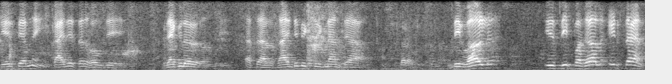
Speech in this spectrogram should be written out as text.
જે રીતે એમ નહીં કાયદેસર હોવું જોઈએ. રેગ્યુલર સાયન્ટિફિક વિજ્ઞાન છે આ. બરાબર. The world is the puzzle itself.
